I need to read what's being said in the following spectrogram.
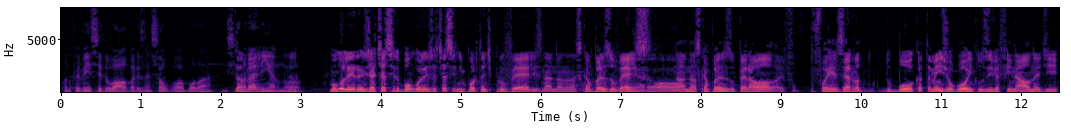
Quando foi vencido, o Álvares né, salvou a bola em cima Também, da linha. No... é. Bom goleiro, ele já tinha sido bom goleiro, já tinha sido importante pro Vélez, na- na- nas campanhas do Vélez, na- nas campanhas do Perol, foi reserva do, do Boca também, jogou inclusive a final, né, de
